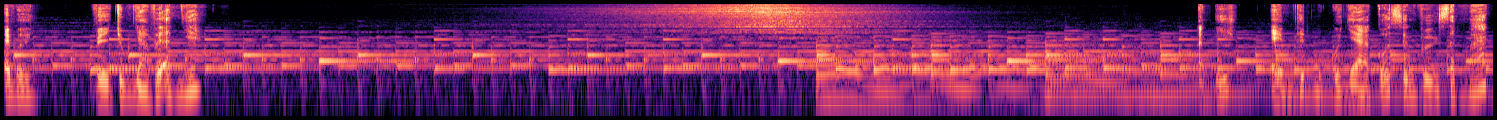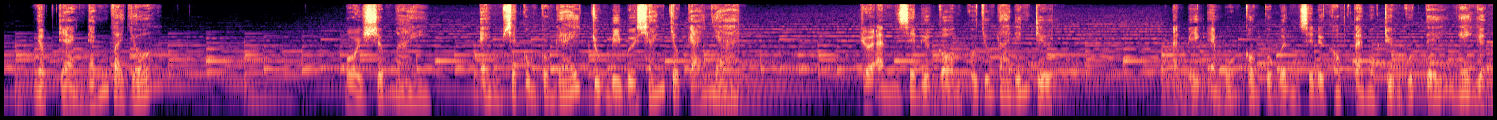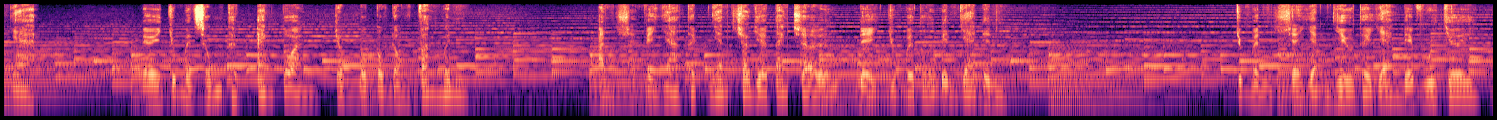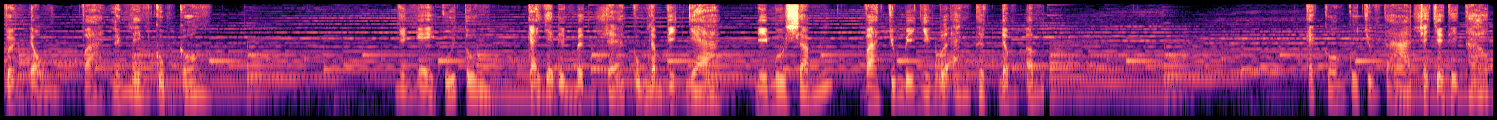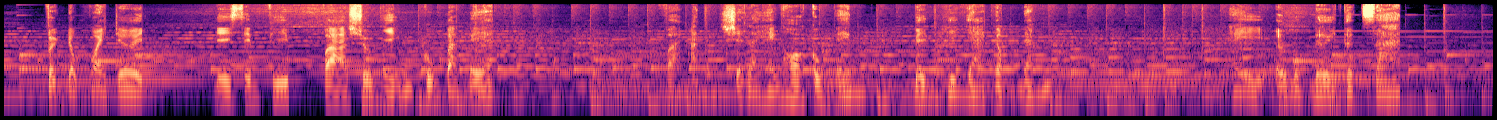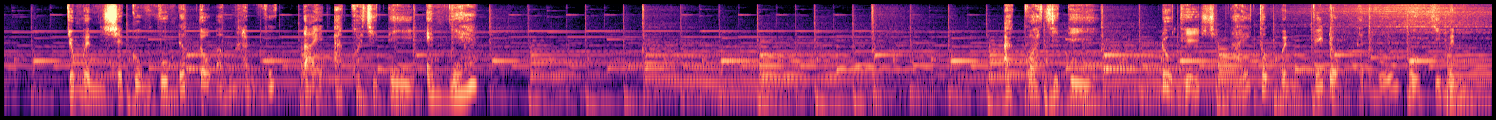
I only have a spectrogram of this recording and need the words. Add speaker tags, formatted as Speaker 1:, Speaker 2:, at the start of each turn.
Speaker 1: Em ơi, về chung nhà với anh nhé. Anh biết em thích một ngôi nhà có sân vườn xanh mát, ngập tràn nắng và gió. Mỗi sớm mai, em sẽ cùng con gái chuẩn bị bữa sáng cho cả nhà. Rồi anh sẽ đưa con của chúng ta đến trường. Anh biết em muốn con của mình sẽ được học tại một trường quốc tế ngay gần nhà nơi chúng mình sống thật an toàn trong một cộng đồng văn minh. Anh sẽ về nhà thật nhanh sau giờ tan sở để dùng bữa tối bên gia đình. Chúng mình sẽ dành nhiều thời gian để vui chơi, vận động và lớn lên cùng con. Những ngày cuối tuần, cả gia đình mình sẽ cùng làm việc nhà, đi mua sắm và chuẩn bị những bữa ăn thật đầm ấm. Các con của chúng ta sẽ chơi thể thao, vận động ngoài trời, đi xem phim và show diễn cùng bạn bè. Và anh sẽ lại hẹn hò cùng em bên hiên nhà ngập nắng hay ở một nơi thật xa. Chúng mình sẽ cùng vun đắp tổ ấm hạnh phúc tại Aqua City em nhé. Aqua City, đô thị sinh thái thông minh phía đông thành phố Hồ Chí Minh.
